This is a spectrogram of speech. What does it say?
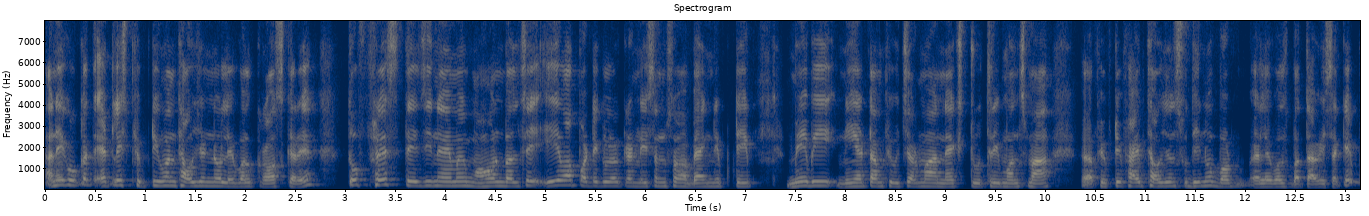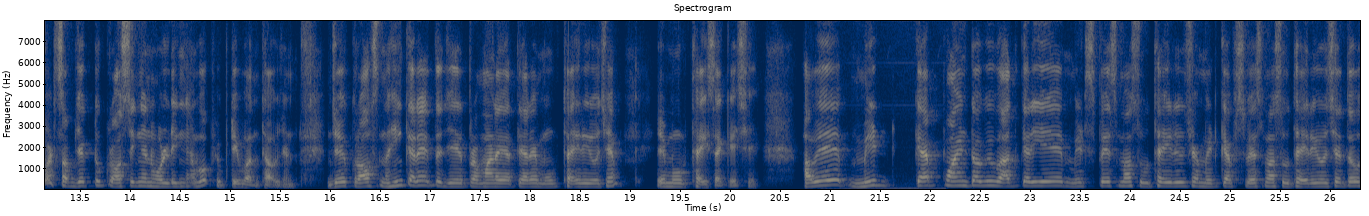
અને એક વખત એટલીસ્ટ ફિફ્ટી વન થાઉઝન્ડનો લેવલ ક્રોસ કરે, તો ફ્રેશ તેજીને એમાં માહોલ બનશે. એવા પર્ટિક્યુલર કન્ડિશન્સમાં bank Nifty may be near term ફ્યુચરમાં નેક્સ્ટ ટુ થ્રી મંથ્સમાં ફિફ્ટી ફાઇવ થાઉઝન્ડ સુધીનો લેવલ્સ બતાવી શકે. But subject to crossing and holding એવો ફિફ્ટી વન થાઉઝન્ડ જે ક્રોસ નહીં કરે, તો જે પ્રમાણે અત્યારે મૂવ થઈ રહ્યું છે, એ મૂવ થઈ શકે છે. હવે mid cap point of view વાત કરીએ મિડ સ્પેસમાં શું થઈ રહ્યું છે મિડ કેપ સ્પેસમાં શું થઈ રહ્યું છે, તો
